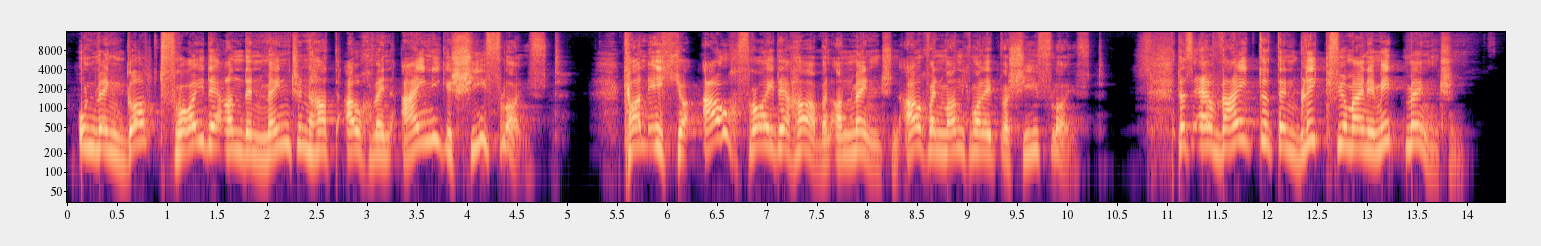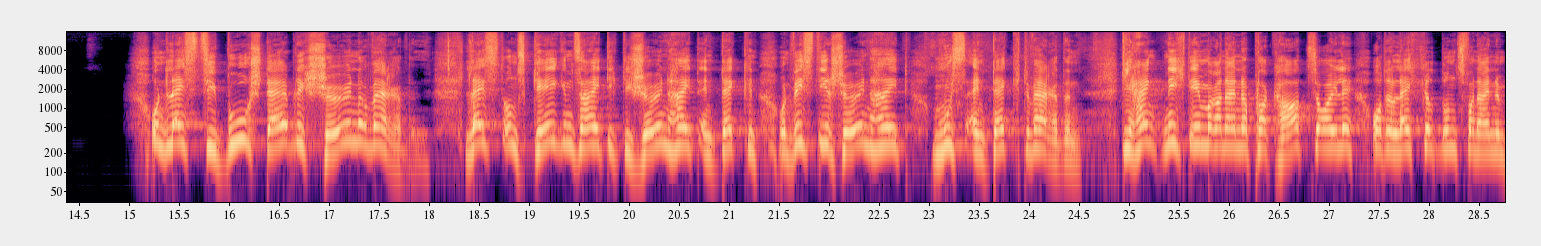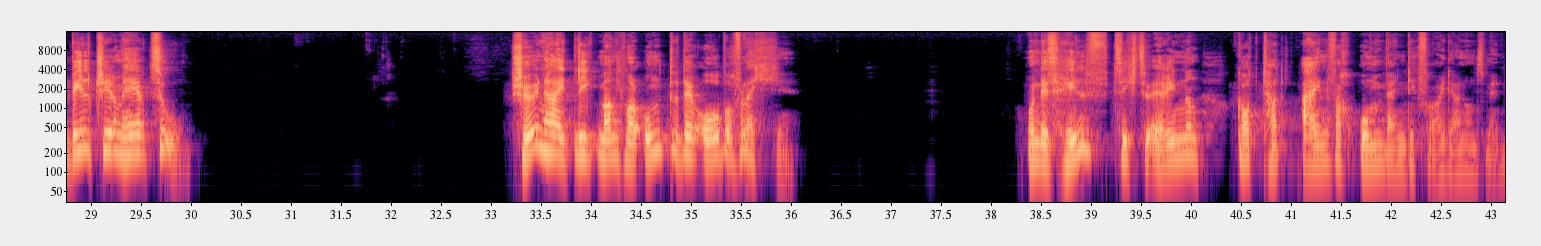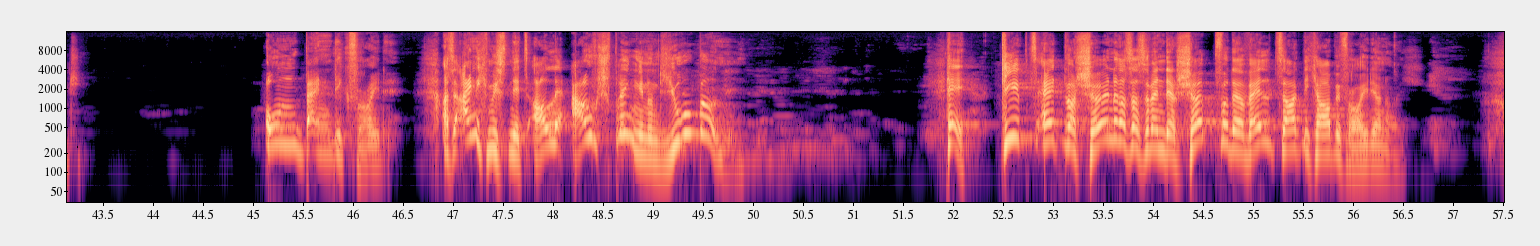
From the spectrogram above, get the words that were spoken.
Und wenn Gott Freude an den Menschen hat, auch wenn einiges schief läuft, kann ich ja auch Freude haben an Menschen, auch wenn manchmal etwas schief läuft. Das erweitert den Blick für meine Mitmenschen und lässt sie buchstäblich schöner werden, lässt uns gegenseitig die Schönheit entdecken. Und wisst ihr, Schönheit muss entdeckt werden. Die hängt nicht immer an einer Plakatsäule oder lächelt uns von einem Bildschirm her zu. Schönheit liegt manchmal unter der Oberfläche. Und es hilft, sich zu erinnern, Gott hat einfach unbändig Freude an uns Menschen unbändig Freude. Also eigentlich müssten jetzt alle aufspringen und jubeln. Hey, gibt's etwas Schöneres, als wenn der Schöpfer der Welt sagt, ich habe Freude an euch?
